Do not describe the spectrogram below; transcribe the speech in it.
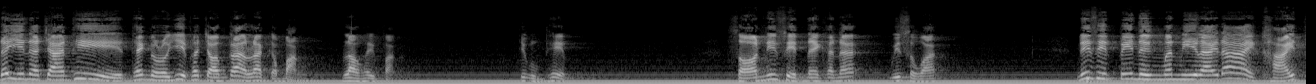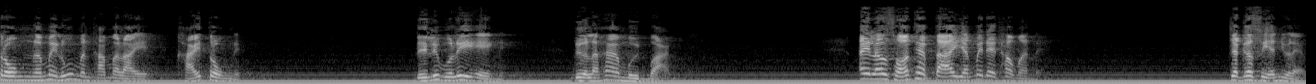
ได้ยินอาจารย์ที่เทคโนโลยีพระจอมเกล้าราชกระบัง เล่าให้ฟัง ที่กรุงเทพ สอนนิสิตในคณะวิศวะ นิสิตปีหนึ่งมันมีรายได้ ขายตรงนะไม่รู้มันทำอะไร ขายตรงเนี่ยเดลิเวอรี่เองเนี่ย เดือนละห้าหมื่นบาท ไอเราสอนแทบตายยังไม่ได้เท่ามันเลยจะเกษียณอยู่แล้ว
